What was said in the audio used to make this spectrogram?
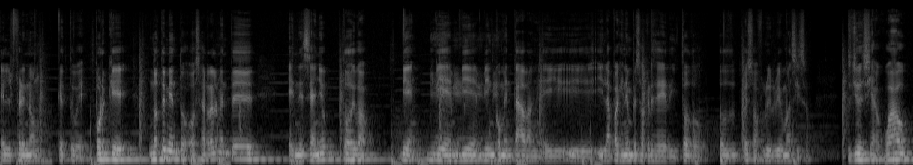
el frenón que tuve. Porque, no te miento, o sea, realmente en ese año todo iba bien, bien, bien, bien, bien, bien. comentaban y, y- y la página empezó a crecer y todo, todo empezó a fluir bien macizo. Entonces yo decía, wow,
